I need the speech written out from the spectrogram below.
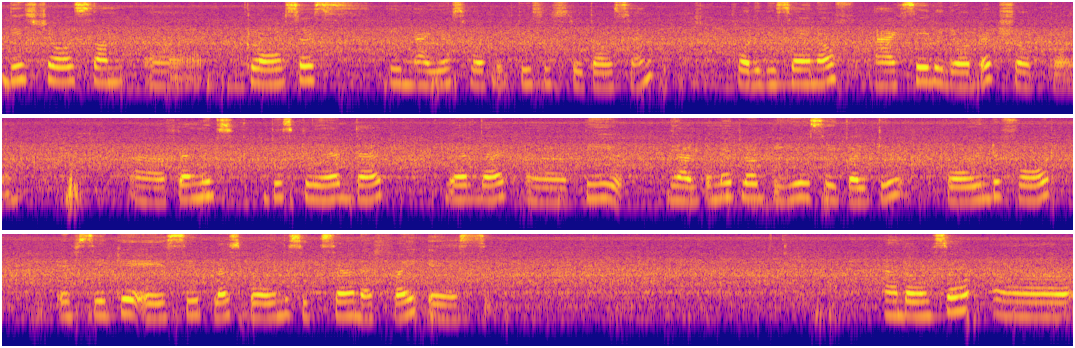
This shows some uh, clauses in IS 456 2000 for the design of axial loaded short column. Uh, from it, it is clear that where that uh, PU, the ultimate load PU is equal to 0.4 FCK AC plus 0.67 FY AC. And also uh,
